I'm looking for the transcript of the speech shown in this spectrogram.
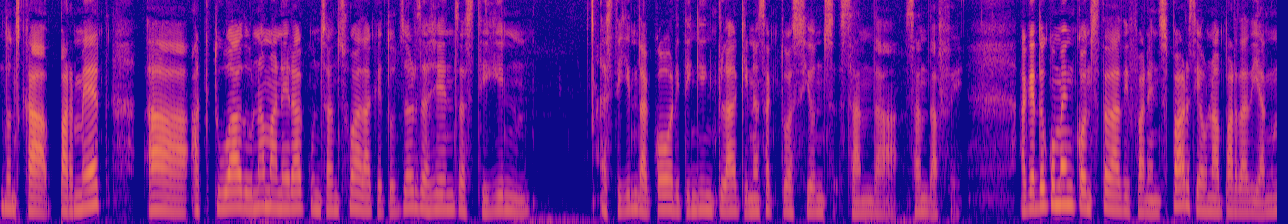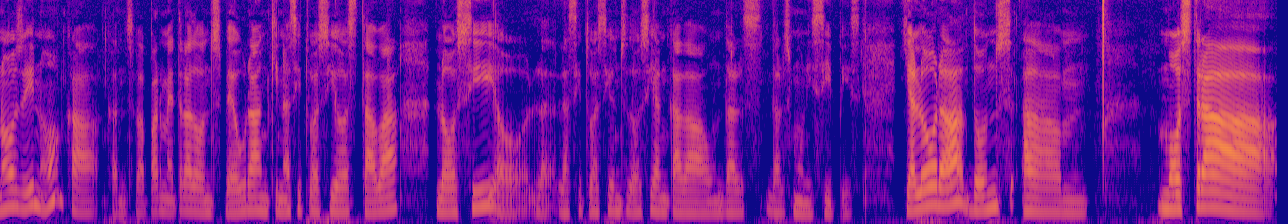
doncs, que permet uh, actuar d'una manera consensuada, que tots els agents estiguin, estiguin d'acord i tinguin clar quines actuacions s'han de, de fer. Aquest document consta de diferents parts. Hi ha una part de diagnosi no? que, que ens va permetre doncs, veure en quina situació estava l'oci o la, les situacions d'oci en cada un dels, dels municipis. I alhora doncs, eh, mostra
